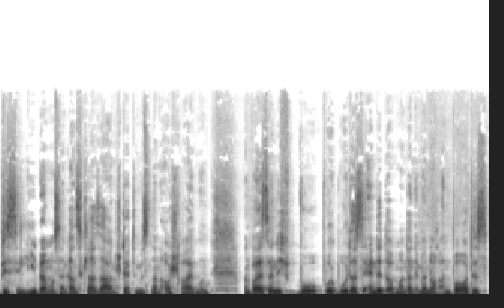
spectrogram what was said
bisschen lieber, muss man ganz klar sagen. Städte müssen dann ausschreiben und man weiß ja nicht, wo, wo, wo das endet, ob man dann immer noch an Bord ist.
